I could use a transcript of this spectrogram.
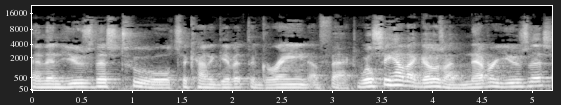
and then use this tool to kind of give it the grain effect. We'll see how that goes. I've never used this,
